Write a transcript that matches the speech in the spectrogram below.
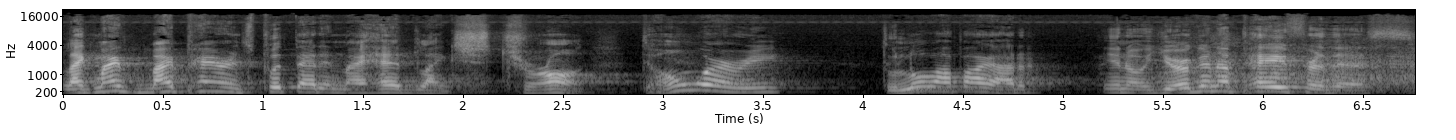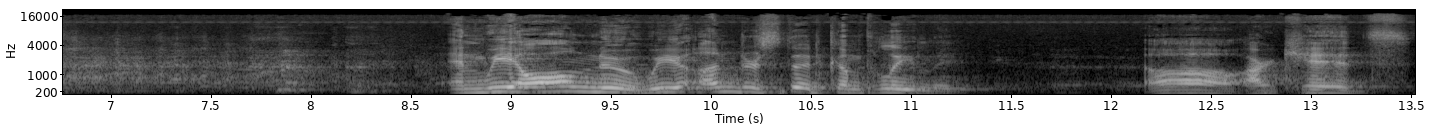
Like my, my parents put that in my head like strong. Don't worry, tú lo vas a pagar. You know, you're gonna pay for this. And we all knew, we understood completely. Oh, our kids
